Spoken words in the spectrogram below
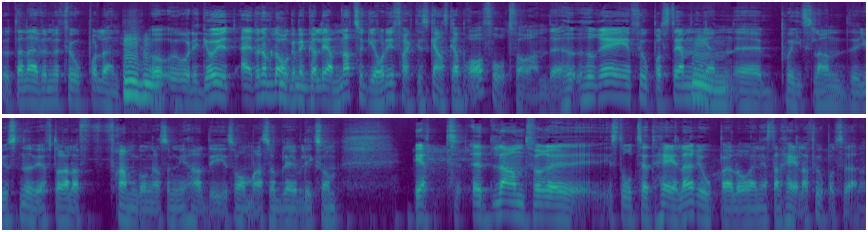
utan även med fotbollen. Mm. Och, och, det går ju, även om lagen mycket har lämnat så går det ju faktiskt ganska bra fortfarande. Hur, hur är fotbollsstämningen mm. Eh, på Island just nu efter alla framgångar som ni hade i somras? Som blev liksom ett, ett land för eh, i stort sett hela Europa eller nästan hela fotbollsvärlden.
